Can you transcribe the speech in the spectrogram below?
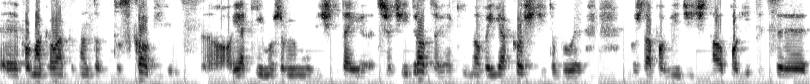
e, pomagała Donaldowi Tuskowi, więc o jakiej możemy mówić tutaj trzeciej drodze, o jakiej nowej jakości to były, można powiedzieć, no, politycy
